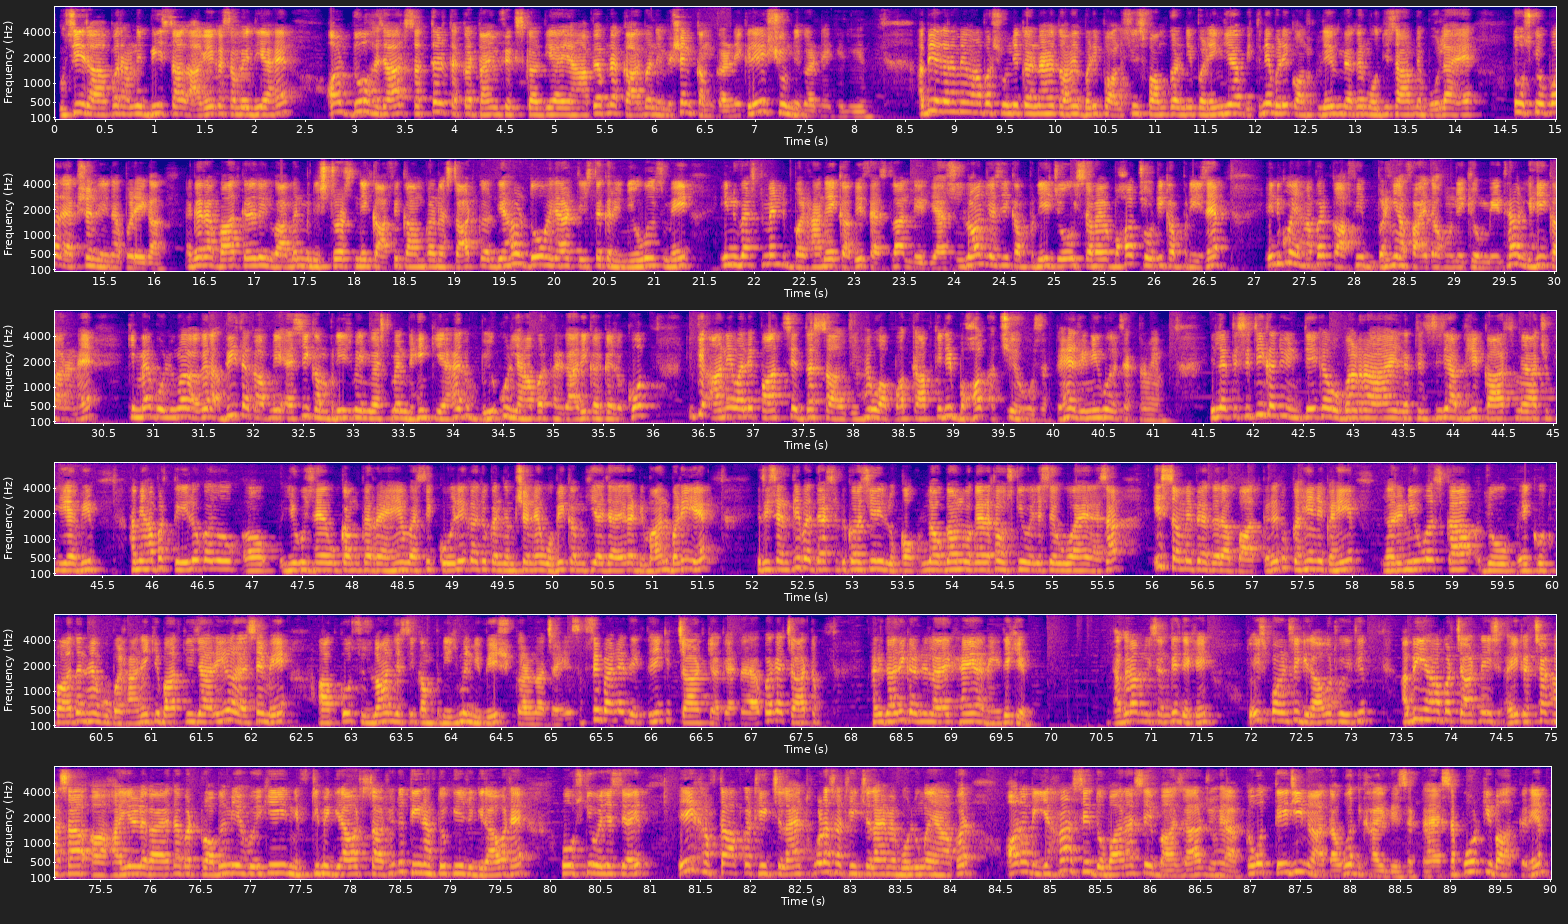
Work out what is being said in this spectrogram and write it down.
उसी राह पर हमने 20 साल आगे का समय दिया है और 2070 तक का टाइम फिक्स कर दिया है यहाँ पे अपना कार्बन एमिशन कम करने के लिए, शून्य करने के लिए। अभी अगर हमें वहाँ पर शून्य करना है तो हमें बड़ी पॉलिसीज़ फॉर्म करनी पड़ेंगी। अब इतने बड़े कॉन्क्लेव में अगर मोदी साहब ने बोला है तो उसके ऊपर एक्शन लेना पड़ेगा। अगर आप बात करें तो इन्वायरमेंट मिनिस्टर्स ने काफ़ी काम करना स्टार्ट कर दिया है और 2030 तक रिन्यूअल्स में इन्वेस्टमेंट बढ़ाने का भी फैसला ले लिया है। जैसी कंपनी जो इस समय बहुत छोटी कंपनीज़ है, इनको यहाँ पर काफ़ी बढ़िया फ़ायदा होने की उम्मीद है और यही कारण है कि मैं बोलूँगा अगर अभी तक आपने ऐसी कंपनीज़ में इन्वेस्टमेंट नहीं किया है तो बिल्कुल यहाँ पर खरीदारी करके रखो क्योंकि आने वाले पाँच से दस साल जो है वो आप, आपके लिए बहुत अच्छे हो सकते हैं रिन्यूएबल सेक्टर में। इलेक्ट्रिसिटी का जो इंटेक है वो बढ़ रहा है। इलेक्ट्रिसिटी आप देखिए कार्स में आ चुकी है अभी। हम यहाँ पर तेलों का जो यूज़ है वो कम कर रहे हैं। वैसे कोयले का जो कंजम्पशन है वो भी कम किया जाएगा। डिमांड बढ़ी है। रिसेंटली बट दैट्स बिकॉज़ ये लॉकडाउन वगैरह था, उसकी वजह से हुआ है ऐसा। इस समय पे अगर आप बात करें तो कहीं ना कहीं रिन्यूअल्स का जो एक उत्पादन है, वो बढ़ाने की बात की जा रही है और ऐसे में आपको सुजलॉन जैसी कंपनीज़ में निवेश करना चाहिए। सबसे पहले देखते हैं कि चार्ट क्या कहता है। आपका क्या चार्ट खरीदारी करने लायक है या नहीं? देखिए, अगर आप रिसेंटली देखें तो इस पॉइंट से गिरावट हुई थी। अभी यहाँ पर चार्ट ने एक अच्छा खासा हाइयर लगाया था बट प्रॉब्लम ये हुई कि निफ्टी में गिरावट स्टार्ट हुई तो तीन हफ्तों की जो गिरावट है, वो उसकी वजह से आई। एक हफ़्ता आपका ठीक चला है, थोड़ा सा ठीक चला है, मैं बोलूँगा यहाँ पर। और अब यहाँ से दोबारा से बाज़ार जो है आपका, वो तेज़ी में आता हुआ दिखाई दे सकता है। सपोर्ट की बात करें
